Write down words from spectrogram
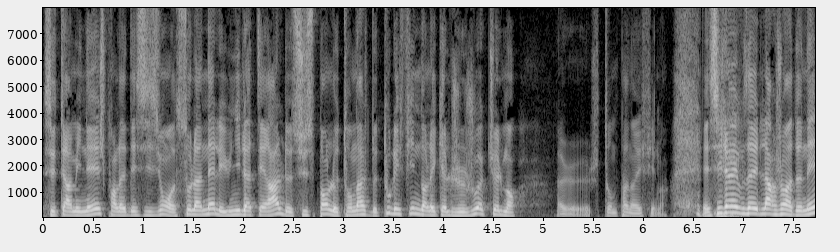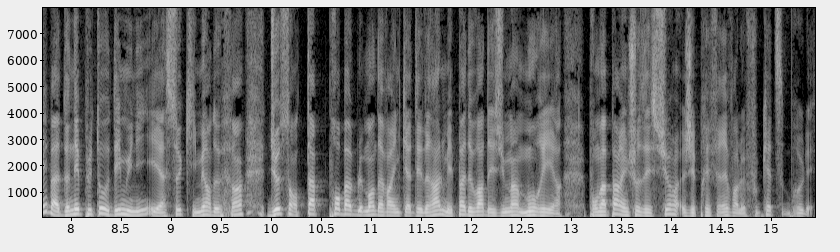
c'est terminé, je prends la décision euh, solennelle et unilatérale de suspendre le tournage de tous les films dans lesquels je joue actuellement. Euh, je, tourne pas dans les films. Hein. Et si jamais vous avez de l'argent à donner, bah donnez plutôt aux démunis et à ceux qui meurent de faim. Dieu s'en tape probablement d'avoir une cathédrale, mais pas de voir des humains mourir. Pour ma part, une chose est sûre, j'ai préféré voir le Fouquet's brûler.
